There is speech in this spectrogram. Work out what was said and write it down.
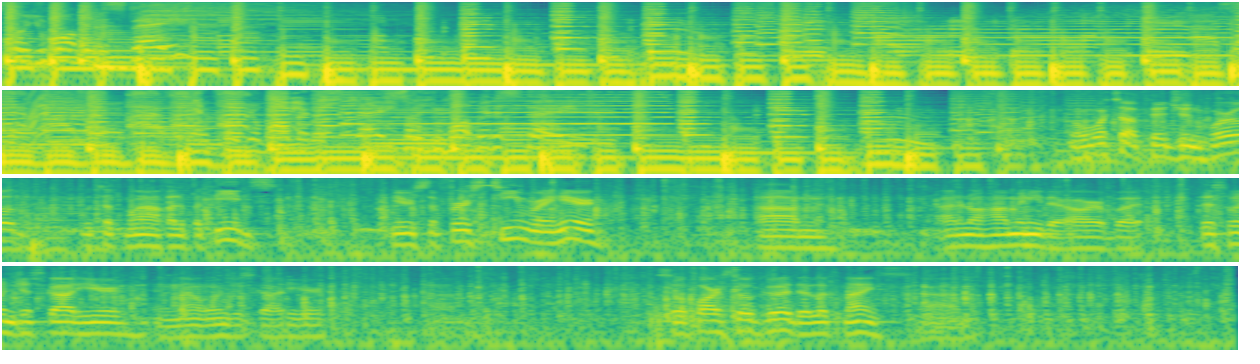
So you want me to stay? So you want me to stay? Well, what's up, Pigeon World? What's up, mga kalapatids? Here's the first team right here. Um, I don't know how many there are, but this one just got here, and that one just got here. So far, so good. They look nice. Um,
